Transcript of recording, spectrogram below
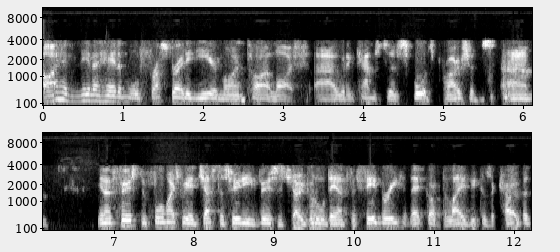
I have never had a more frustrating year in my entire life uh, when it comes to sports promotions. Um, you know, first and foremost, we had Justis Huni versus Joe Goodall down for February. That got delayed because of COVID.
